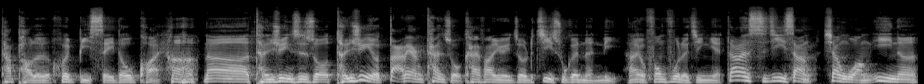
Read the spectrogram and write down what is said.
他跑的会比谁都快。哈 哈那腾讯是说，腾讯有大量探索开发元宇宙的技术跟能力，还有丰富的经验。当然，实际上像网易呢。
